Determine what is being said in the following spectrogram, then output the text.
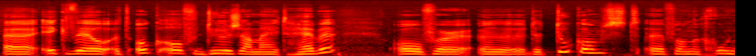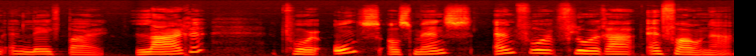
Uh, ik wil het ook over duurzaamheid hebben, over de toekomst van een groen en leefbaar Laren. Voor ons als mens en voor flora en fauna.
